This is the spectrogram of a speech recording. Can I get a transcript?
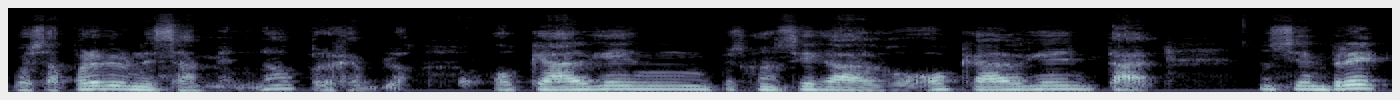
pues apruebe un examen, ¿no? Por ejemplo, o que alguien pues consiga algo, o que alguien tal. No siempre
